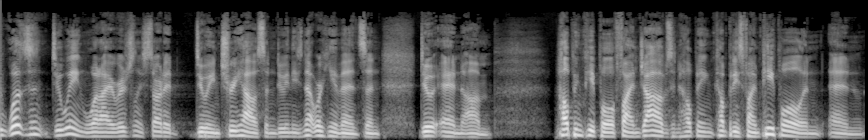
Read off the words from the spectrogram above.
wasn't doing what I originally started doing Treehouse and doing these networking events and do and um, helping people find jobs and helping companies find people and and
